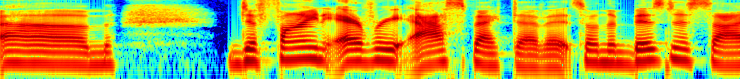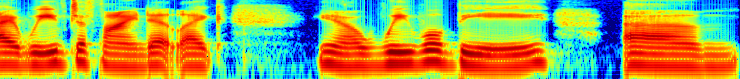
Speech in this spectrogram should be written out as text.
Um define every aspect of it. So on the business side, we've defined it like, you know, we will be um,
